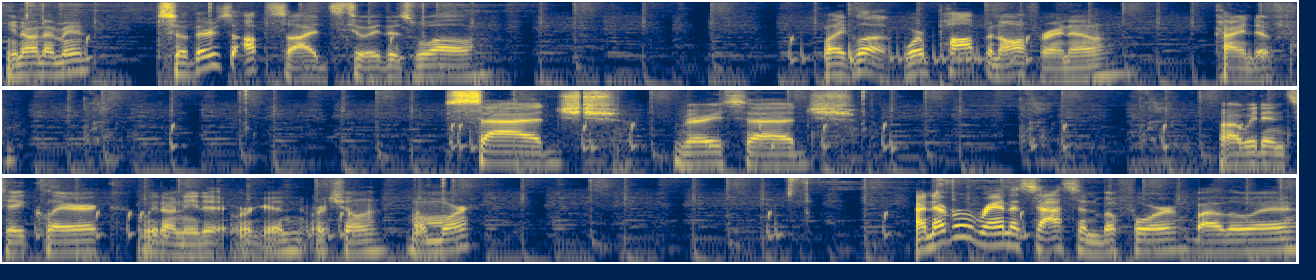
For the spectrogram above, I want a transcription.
You know what I mean? So there's upsides to it as well. Like, look, we're popping off right now. Kind of. Sag. Very Sag. Uh, we didn't take Cleric. We don't need it. We're good. We're chilling. One more. I never ran Assassin before, by the way.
